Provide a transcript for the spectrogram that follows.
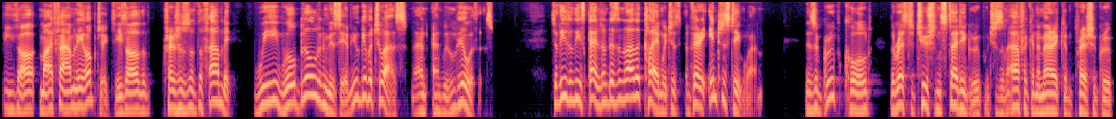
these are my family objects. These are the treasures of the family. We will build a museum. You give it to us, and, and we'll deal with this. So these are these claims. And there's another claim, which is a very interesting one. There's a group called the Restitution Study Group, which is an African American pressure group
